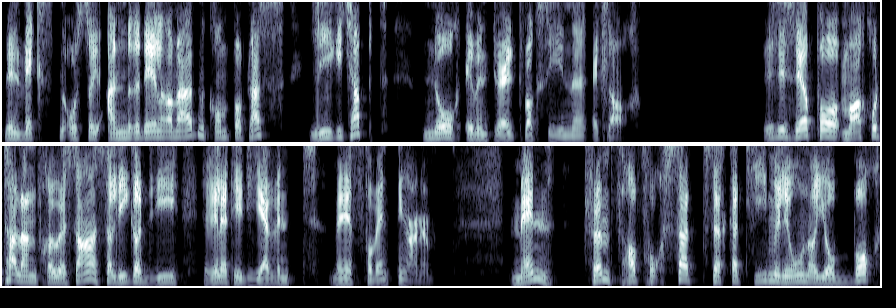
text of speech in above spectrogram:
vil veksten også i andre deler av verden komme på plass like kjapt når eventuelt vaksine er klar. Hvis vi ser på makrotallene fra USA, så ligger de relativt jevnt med forventningene. Men Trump har fortsatt ca. 10 millioner jobber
